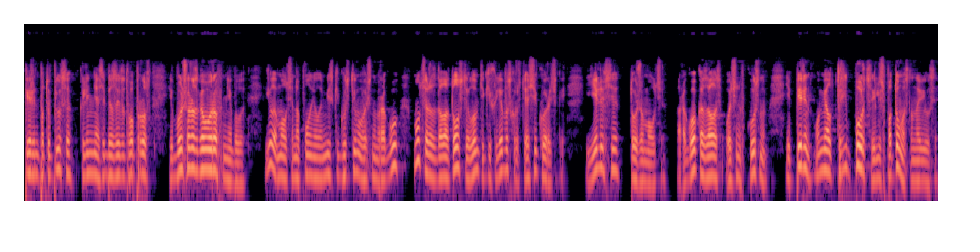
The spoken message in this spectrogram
Перин потупился, кляня себя за этот вопрос, и больше разговоров не было. Ила молча наполнила миски густым овощным рагу, молча раздала толстые ломтики хлеба с хрустящей корочкой – Ели все тоже молча. Рого оказалось очень вкусным, и Перин умял три порции, лишь потом остановился.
